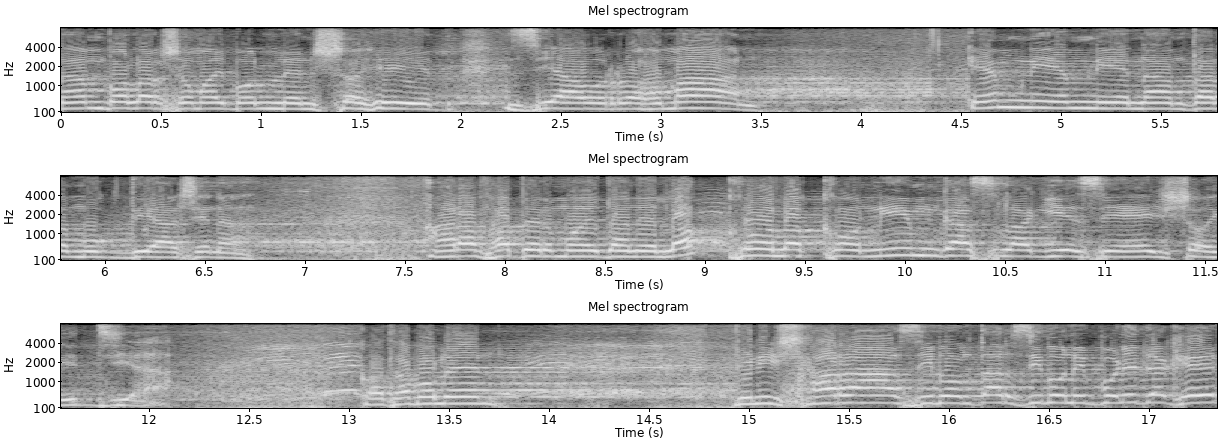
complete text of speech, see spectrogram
নাম বলার সময় বললেন, শহীদ জিয়াউর রহমান এমনি এমনি এ নাম তার মুখ দিয়ে আসে না। আরাফাতের ময়দানে লক্ষ লক্ষ নিম গাছ লাগিয়েছে এই শহীদ জিয়া। কথা বলেন, তিনি সারা জীবন তার জীবনী পড়ে দেখেন,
